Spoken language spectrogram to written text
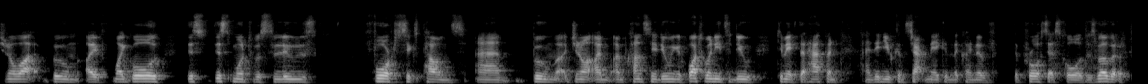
you know what, boom, I've my goal this this month was to lose four to six pounds. Um, boom, you know, I'm, I'm constantly doing it. What do I need to do to make that happen? And then you can start making the kind of the process goals as well it.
